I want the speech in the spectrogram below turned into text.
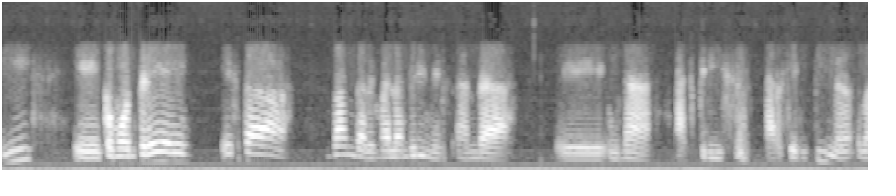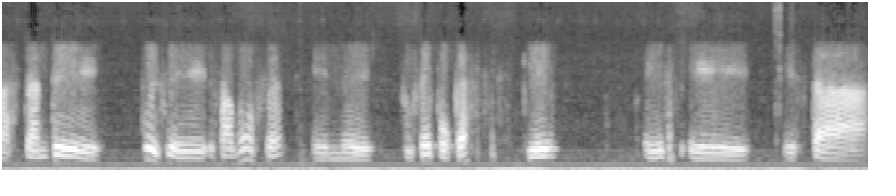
y eh, como entre esta banda de malandrines anda eh, una actriz argentina bastante pues eh, famosa en eh, sus épocas que es eh, esta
